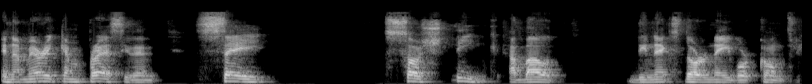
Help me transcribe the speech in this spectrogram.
an American president say such thing about the next door neighbor country.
